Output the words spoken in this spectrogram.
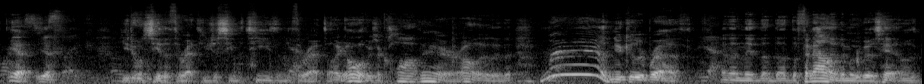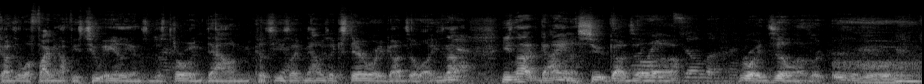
Where Yeah, it's yeah. Just like, you don't see the threat. You just see the tease and the Yeah. threat. Like, oh, there's a claw there. Oh, the, the, nuclear breath. Yeah. And then the, the, the, the finale of the movie is with Godzilla fighting off these two aliens and just throwing down because he's like now he's like steroid Godzilla. He's not Yeah. he's not guy in a suit Godzilla. Roidzilla. Roidzilla. I was like, Ugh.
